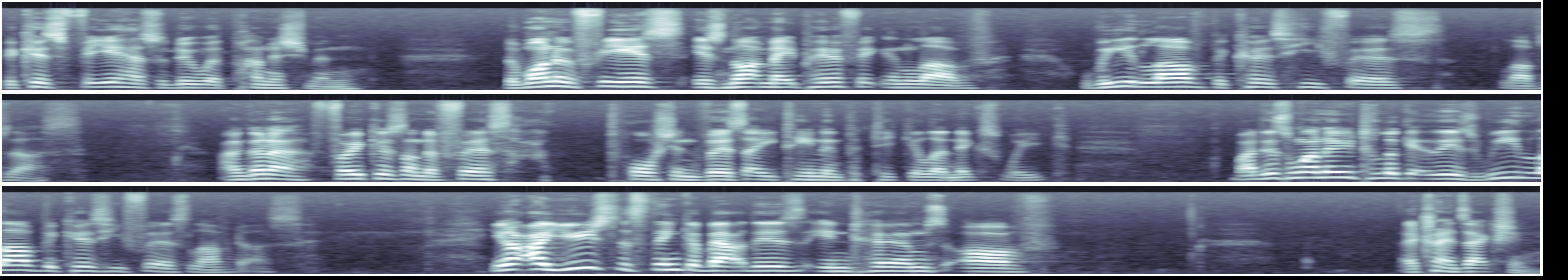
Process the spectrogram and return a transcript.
Because fear has to do with punishment. The one who fears is not made perfect in love. We love because he first loves us. I'm going to focus on the first portion, verse 18 in particular, next week. But I just want you to look at this. We love because he first loved us. You know, I used to think about this in terms of a transaction.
